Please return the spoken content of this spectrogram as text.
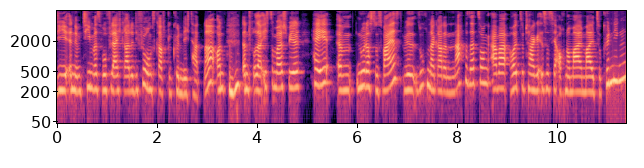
die in einem Team ist, wo vielleicht gerade die Führungskraft gekündigt hat. Ne? Und mhm. dann sage ich zum Beispiel, hey, ähm, nur dass du es weißt, wir suchen da gerade eine Nachbesetzung, aber heutzutage ist es ja auch normal, mal zu kündigen.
